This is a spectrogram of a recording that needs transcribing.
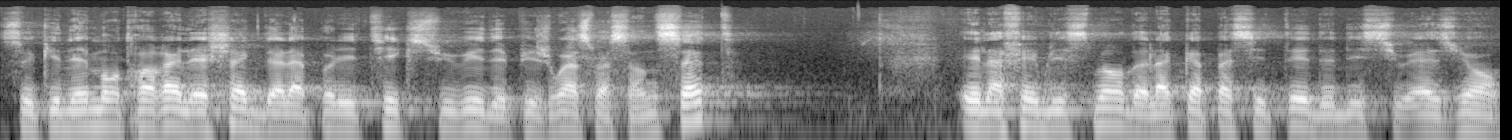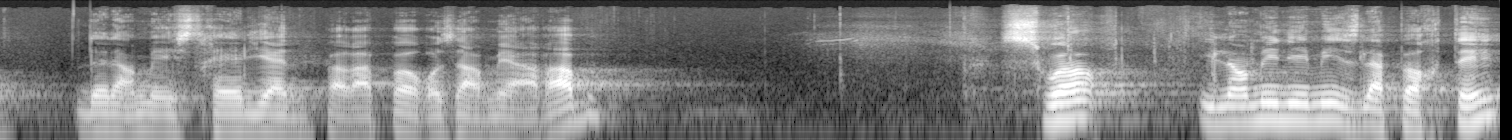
ce qui démontrerait l'échec de la politique suivie depuis juin 67 et l'affaiblissement de la capacité de dissuasion de l'armée israélienne par rapport aux armées arabes, soit il en minimise la portée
